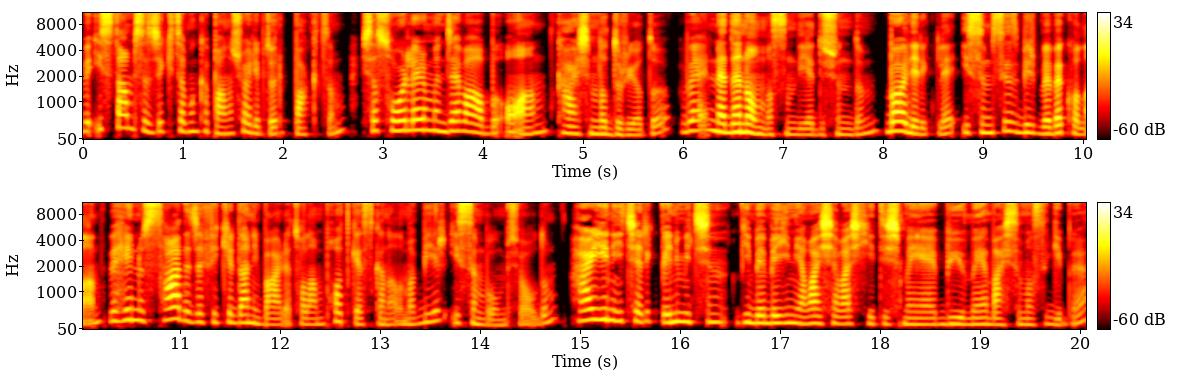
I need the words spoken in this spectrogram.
ve istemsizce kitabın kapağına şöyle bir dönüp baktım. İşte sorularımın cevabı o an karşımda duruyordu ve neden olmasın diye düşündüm. Böylelikle isimsiz bir bebek olan ve henüz sadece fikirden ibaret olan podcast kanalıma bir isim bulmuş oldum. Her yeni içerik benim için bir bebeğin yavaş yavaş yetişmeye, büyümeye başlaması gibi.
